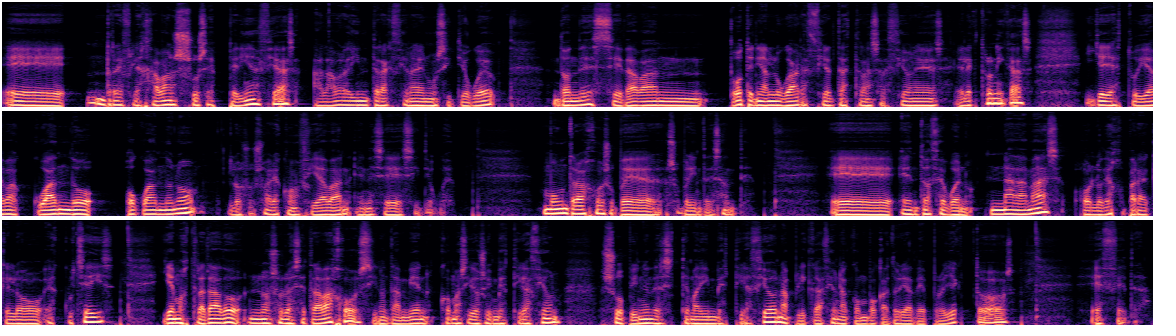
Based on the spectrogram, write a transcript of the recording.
eh, reflejaban sus experiencias a la hora de interaccionar en un sitio web donde se daban o tenían lugar ciertas transacciones electrónicas y ella estudiaba cuándo o cuándo no los usuarios confiaban en ese sitio web. Un trabajo súper súper interesante. Eh, entonces, bueno, nada más, os lo dejo para que lo escuchéis y hemos tratado no solo ese trabajo, sino también cómo ha sido su investigación, su opinión del sistema de investigación, aplicación a convocatorias de proyectos, etcétera.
